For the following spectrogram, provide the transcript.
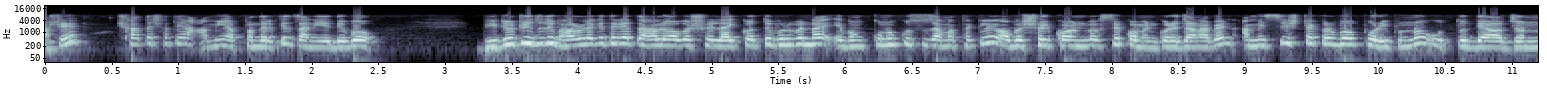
আসে, সাথে সাথে আমি আপনাদেরকে জানিয়ে দেব। ভিডিওটি যদি ভালো লেগে থাকে, তাহলে অবশ্যই লাইক করতে ভুলবেন না এবং কোনো কিছু জানা থাকলে অবশ্যই কমেন্ট বক্সে কমেন্ট করে জানাবেন। আমি চেষ্টা করব পরিপূর্ণ উত্তর দেওয়ার জন্য।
